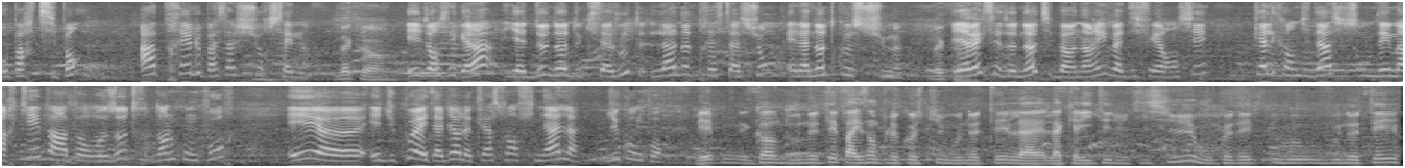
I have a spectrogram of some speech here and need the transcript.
aux participants après le passage sur scène. D'accord, Et dans ces cas-là, il y a deux notes qui s'ajoutent, la note prestation et la note costume. Et avec ces deux notes, bah, on arrive à différencier quels candidats se sont démarqués par rapport aux autres dans le concours et, euh, et du coup à établir le classement final du concours. Mais quand vous notez par exemple le costume, vous notez la, la qualité du tissu, vous, connaissez- vous, vous notez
